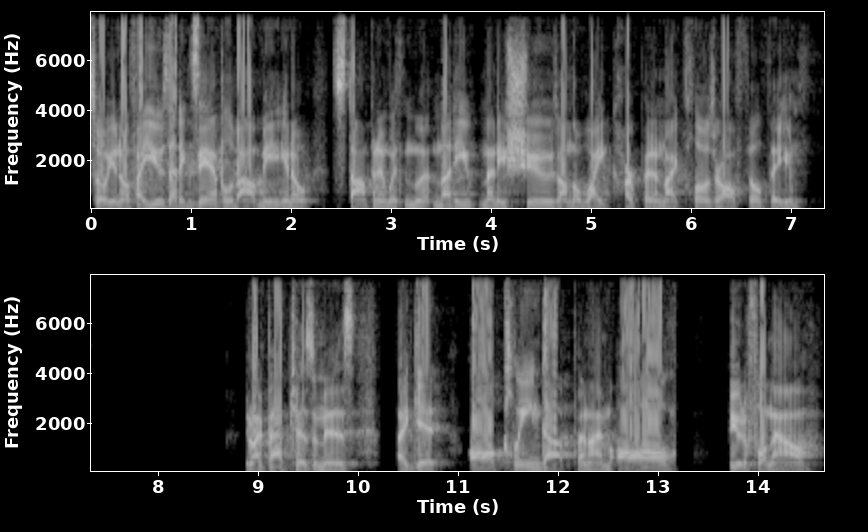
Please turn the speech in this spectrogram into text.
So, you know, if I use that example about me, you know, stomping in with muddy, muddy shoes on the white carpet and my clothes are all filthy, you know, my baptism is I get all cleaned up and I'm all beautiful now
